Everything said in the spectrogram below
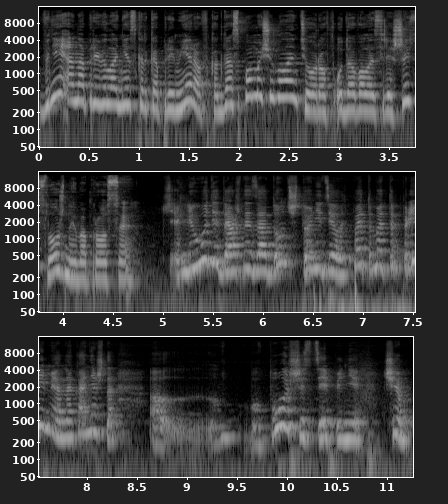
В ней она привела несколько примеров, когда с помощью волонтеров удавалось решить сложные вопросы. Люди должны задумать, что они делают. Поэтому эта премия, она, конечно, э, в большей степени, чем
